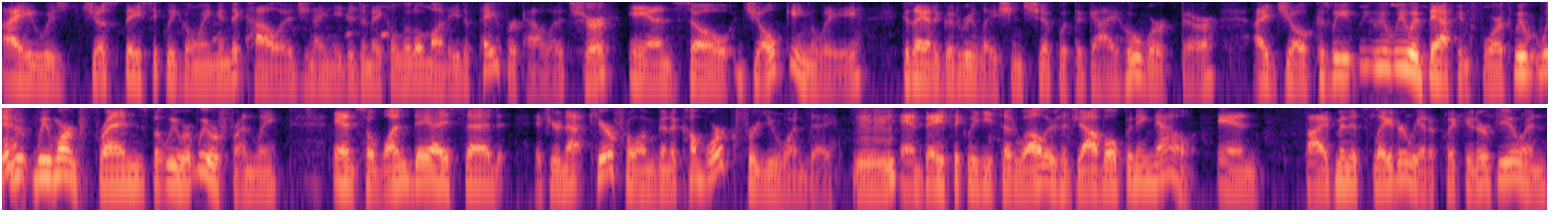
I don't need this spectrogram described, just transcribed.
I was just basically going into college, and I needed to make a little money to pay for college. Sure. And so, jokingly, because I had a good relationship with the guy who worked there, I joke because we, we we would back and forth. We, we, Yeah. we we weren't friends, but we were we were friendly. And so one day I said, "If you're not careful, I'm going to come work for you one day." Mm-hmm. And basically, he said, "Well, there's a job opening now." And five minutes later, we had a quick interview, and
